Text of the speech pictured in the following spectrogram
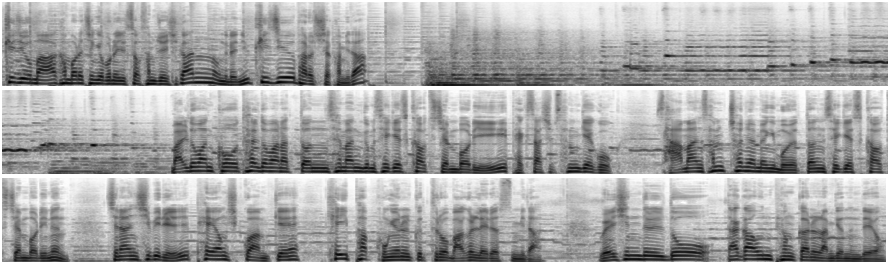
퀴즈 음악 한 번에 챙겨보는 일석삼조의 시간 오늘의 뉴 퀴즈 바로 시작합니다. 말도 많고 탈도 많았던 새만금 세계 스카우트 잼버리 143개국 4만 3천여 명이 모였던 세계 스카우트 잼버리는 지난 11일 폐영식과 함께 케이팝 공연을 끝으로 막을 내렸습니다. 외신들도 따가운 평가를 남겼는데요.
